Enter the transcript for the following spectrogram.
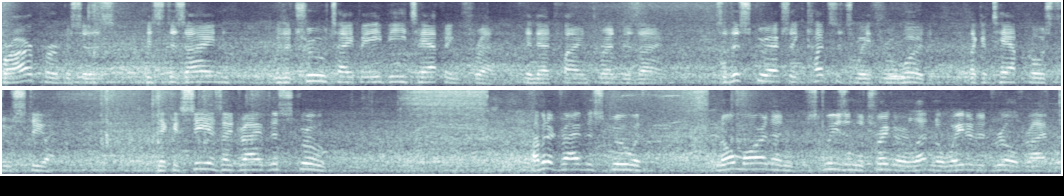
For our purposes, it's designed with a true type AB tapping thread in that fine thread design. So this screw actually cuts its way through wood like a tap goes through steel. You can see as I drive this screw, I'm going to drive this screw with no more than squeezing the trigger and letting the weight of the drill drive it.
